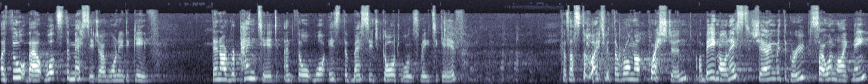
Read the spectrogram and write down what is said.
I thought about what's the message I wanted to give. Then I repented and thought, what is the message God wants me to give? Because I started with the wrong question. I'm being honest, sharing with the group, so unlike me.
